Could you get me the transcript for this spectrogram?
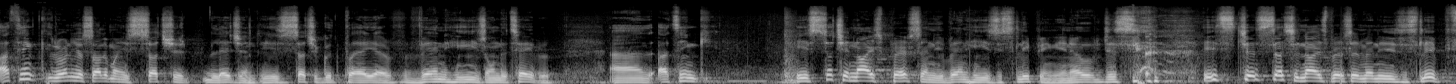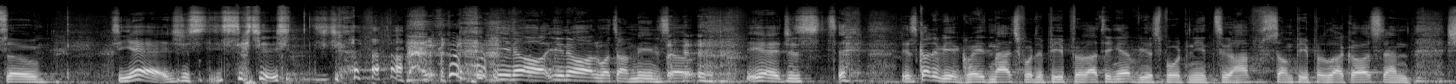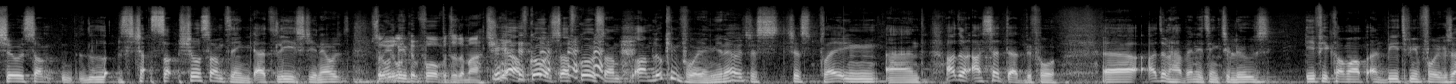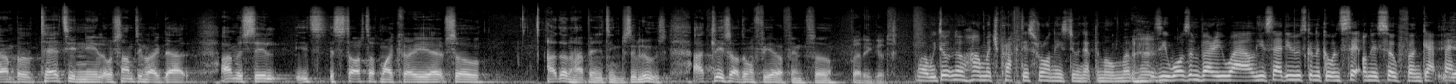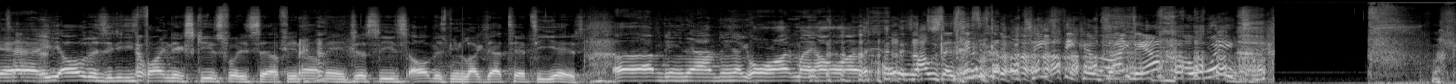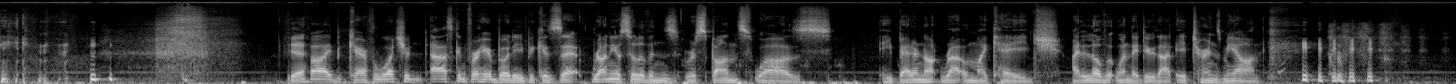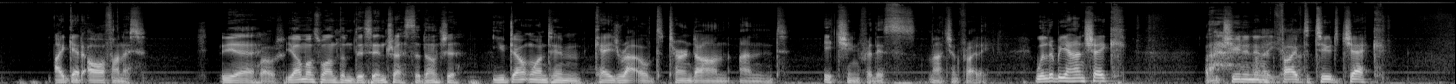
I think Ronnie O'Sullivan is such a legend. He's such a good player when he's on the table. And I think he's such a nice person when he's sleeping, you know. Just he's just such a nice person when he's asleep. So, yeah, it's just it's such a you know you know what I mean. So yeah, just it's got to be a great match for the people. I think every sport needs to have some people like us and show some show something at least. You know. So you're Don't be- looking forward to the match? yeah, of course, of course. I'm, I'm looking for him. You know, just just playing, and I don't. I said that before. Uh, I don't have anything to lose. If he come up and beat me, for example, 13 0 or something like that, I'm still. It's the start of my career, so I don't have anything to lose. At least I don't fear of him. So Very good. Well, we don't know how much practice Ronnie's doing at the moment because he wasn't very well. He said he was going to go and sit on his sofa and get better. yeah, he always he find excuse for himself. You know what I mean? Just he's always been like that 30 years. Uh, I'm doing that. I'm doing that. All right, mate. All right. Oh, wowzers. This is going to be tasty come Friday. I can't wait. I mean. Yeah. Bye, be careful what you're asking for here, buddy, because uh, Ronnie O'Sullivan's response was, he better not rattle my cage. I love it when they do that. It turns me on. I get off on it. Yeah. Quote. You almost want them disinterested, don't you? You don't want him cage rattled, turned on, and itching for this match on Friday. Will there be a handshake? I'll be tuning in at 5 to 2 to check.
